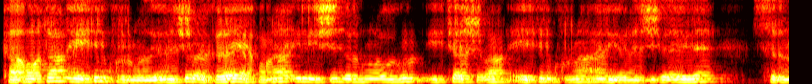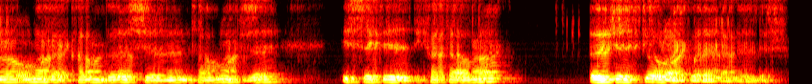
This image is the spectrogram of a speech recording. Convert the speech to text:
Kapatılan eğitim kurumuna yönetici olarak görev yapanlar il içinde durumuna uygun ihtiyaç olan eğitim kurumuna aynı yönetici göreviyle sınırlı olmak ve kalan görev sürelerini tamamlamak üzere istekleri dikkate alınarak öncelikli olarak görevlendirilir.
